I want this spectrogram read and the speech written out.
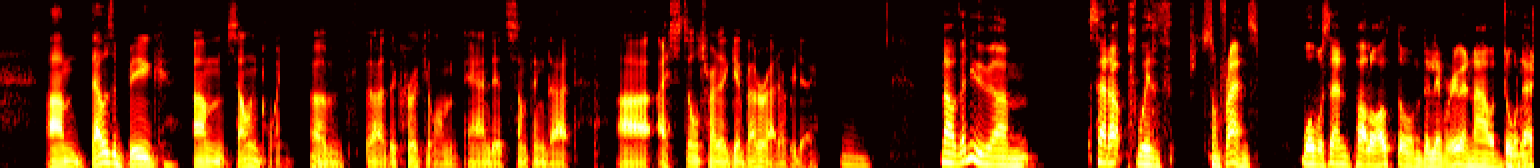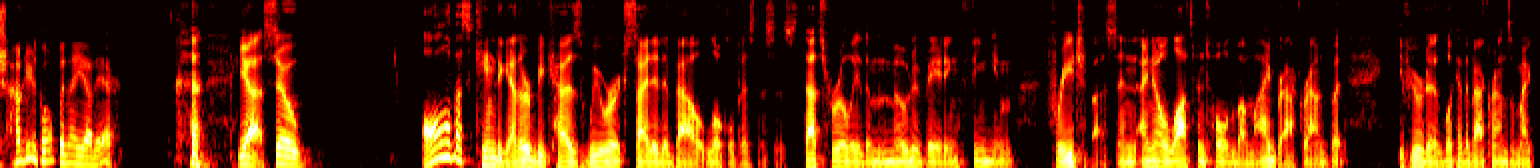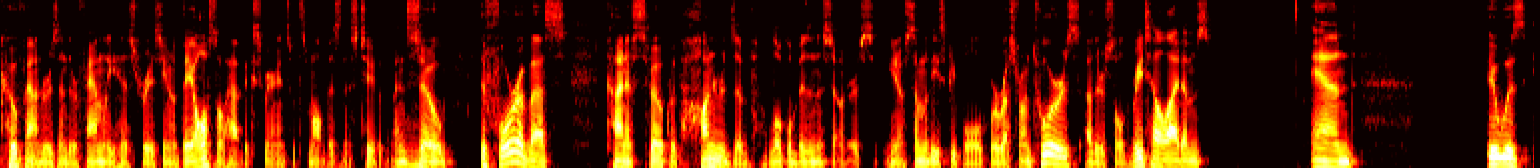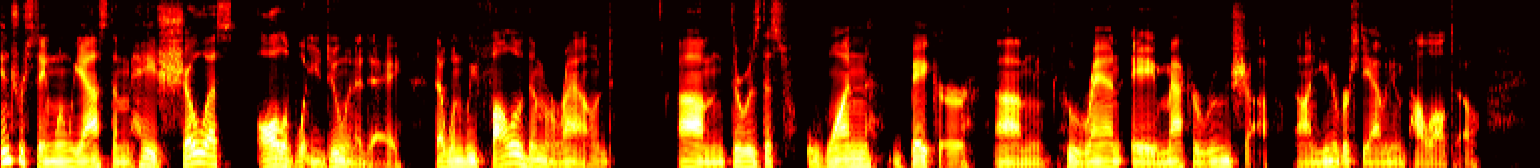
Um, that was a big um, selling point of uh, the curriculum, and it's something that uh, I still try to get better at every day. Mm. Now, then you um, set up with some friends what was then Palo Alto on delivery and now DoorDash. How do you come up with the idea there? yeah, so all of us came together because we were excited about local businesses. That's really the motivating theme for each of us. And I know a lot's been told about my background, but if you were to look at the backgrounds of my co-founders and their family histories, you know, they also have experience with small business too. And mm-hmm. so the four of us kind of spoke with hundreds of local business owners. You know, some of these people were restaurateurs, others sold retail items, and it was interesting when we asked them, hey, show us all of what you do in a day, that when we followed them around, um, there was this one baker um, who ran a macaroon shop on University Avenue in Palo Alto,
